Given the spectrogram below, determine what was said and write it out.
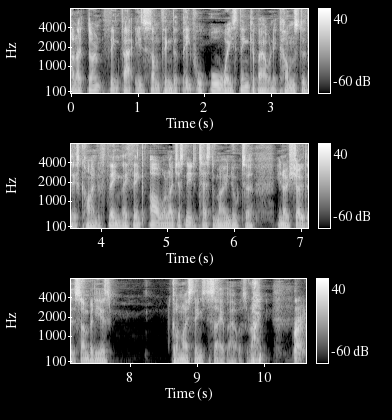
And I don't think that is something that people always think about when it comes to this kind of thing. They think, oh, well, I just need a testimonial to, you know, show that somebody has got nice things to say about us, right? Right.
